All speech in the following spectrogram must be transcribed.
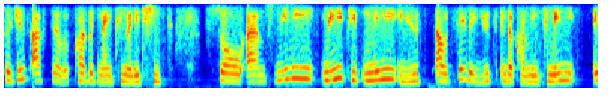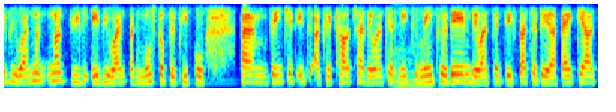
So just after COVID-19, when it hit, so um, many many people, many youth, I would say the youth in the community, many everyone, not not really everyone, but most of the people um, ventured into agriculture. They wanted me to mentor them. They wanted they started their backyards.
